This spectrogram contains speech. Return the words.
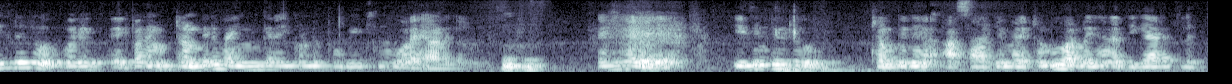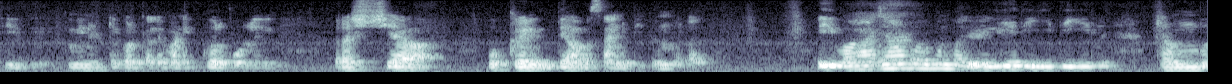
ഇതിലൊരു ഒരു ഇപ്പൊ നമ്മൾ ട്രംപിന് ഭയങ്കരമായി കൊണ്ട് പുകയ്ക്കുന്ന കുറെ ആളുകളുണ്ട്. ഇതിന്റെ ഒരു ട്രംപിന് അസാധ്യമായ ട്രംപ് പറഞ്ഞു ഞാൻ അധികാരത്തിലെത്തി മിനിറ്റുകൾക്ക് അല്ലെങ്കിൽ മണിക്കൂറുകൾക്കുള്ളിൽ റഷ്യ ഉക്രൈൻ യുദ്ധം അവസാനിപ്പിക്കുന്നുള്ളത് ഈ വാചാടോപം വലിയ രീതിയിൽ ട്രംപ്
